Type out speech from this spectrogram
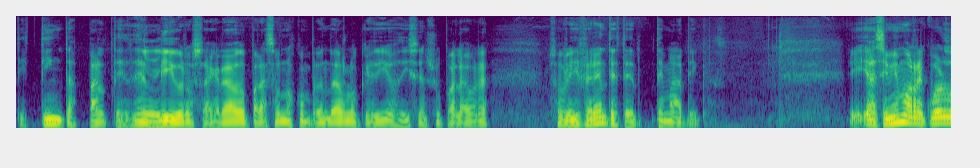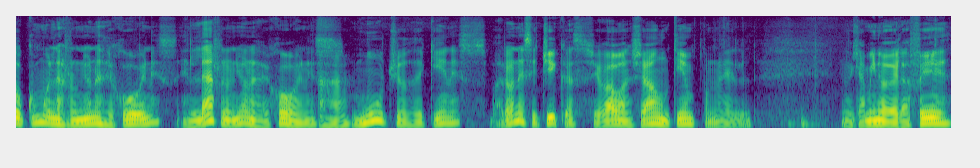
distintas partes del libro sagrado para hacernos comprender lo que Dios dice en su palabra sobre diferentes temáticas. Y asimismo recuerdo cómo en las reuniones de jóvenes, en las reuniones de jóvenes, muchos de quienes, varones y chicas, llevaban ya un tiempo en el, en el camino de la fe,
